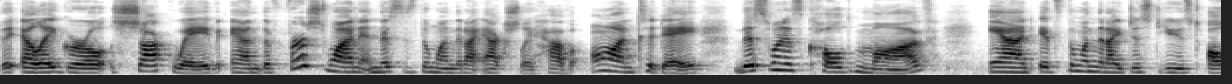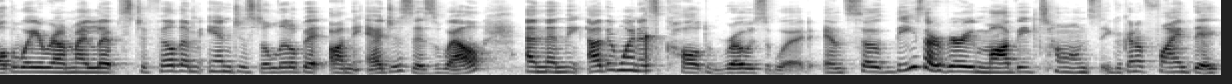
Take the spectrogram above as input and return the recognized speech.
the LA Girl Shockwave. And the first one, and this is the one that I actually have on today, this one is called Mauve and it's the one that I just used all the way around my lips to fill them in just a little bit on the edges as well. And then the other one is called Rosewood. And so these are very mauve tones. You're gonna find the,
